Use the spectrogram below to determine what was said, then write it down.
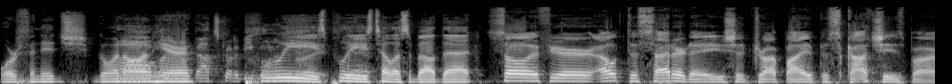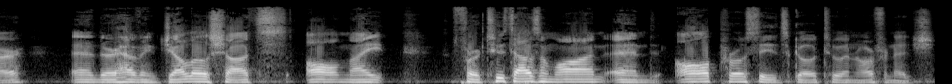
orphanage going Oh, on here. God, that's gotta be one of the- Please, please yeah. tell us about that. So if you're out this Saturday, you should drop by Biskatchy's bar, and they're having Jello shots all night for 2001, and all proceeds go to an orphanage.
